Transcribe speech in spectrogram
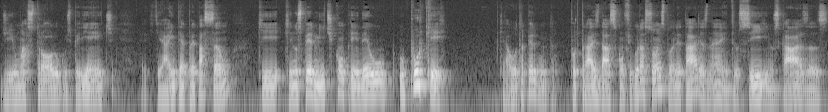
de um astrólogo experiente, que é a interpretação que, que nos permite compreender o, o porquê, que é a outra pergunta, por trás das configurações planetárias, né, entre os signos, casas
